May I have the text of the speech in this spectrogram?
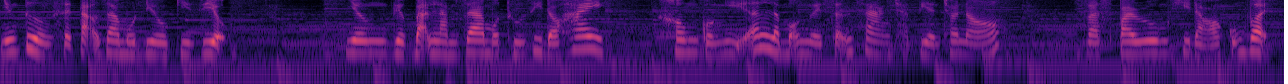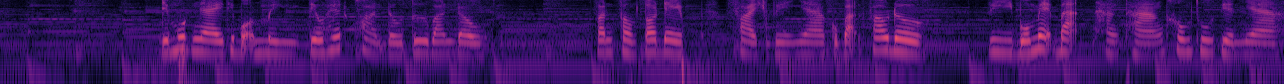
những tưởng sẽ tạo ra một điều kỳ diệu. Nhưng việc bạn làm ra một thứ gì đó hay không có nghĩa là mọi người sẵn sàng trả tiền cho nó. Và Spyroom khi đó cũng vậy. Đến một ngày thì bọn mình tiêu hết khoản đầu tư ban đầu. Văn phòng to đẹp phải về nhà của bạn founder vì bố mẹ bạn hàng tháng không thu tiền nhà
